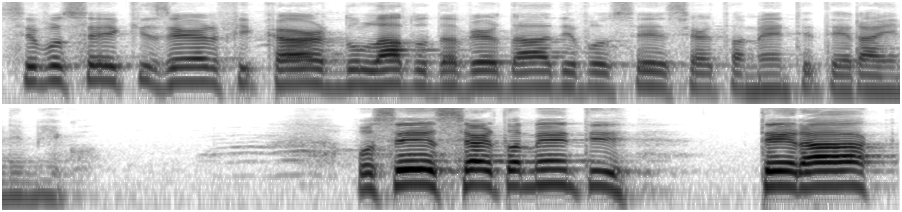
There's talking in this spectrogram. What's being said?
Se você quiser ficar do lado da verdade, você certamente terá inimigo. Você certamente terá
